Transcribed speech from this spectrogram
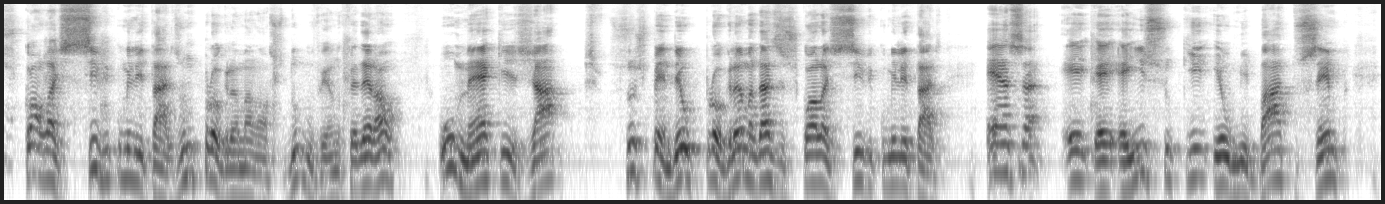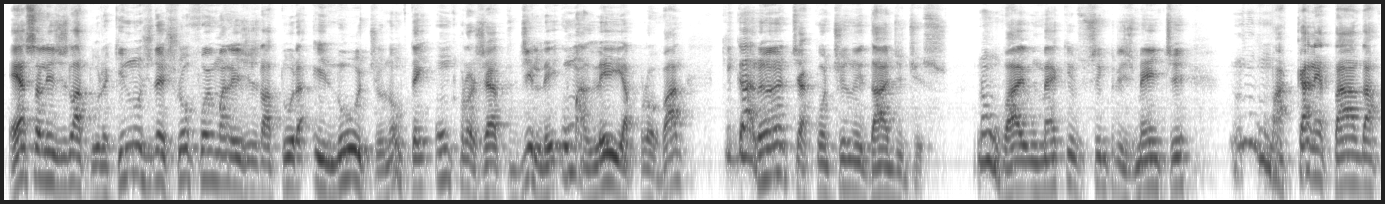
escolas cívico-militares, um programa nosso do governo federal, o MEC já suspendeu o programa das escolas cívico-militares. Essa é, é, é isso que eu me bato sempre. Essa legislatura que nos deixou foi uma legislatura inútil, não tem um projeto de lei, uma lei aprovada que garante a continuidade disso. Não vai, o MEC simplesmente, uma canetada,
